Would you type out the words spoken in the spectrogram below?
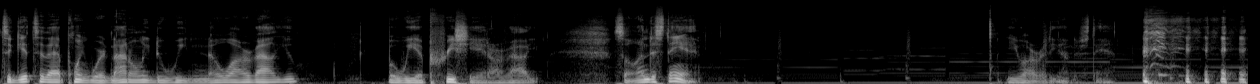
to get to that point where not only do we know our value but we appreciate our value. So understand. You already understand.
